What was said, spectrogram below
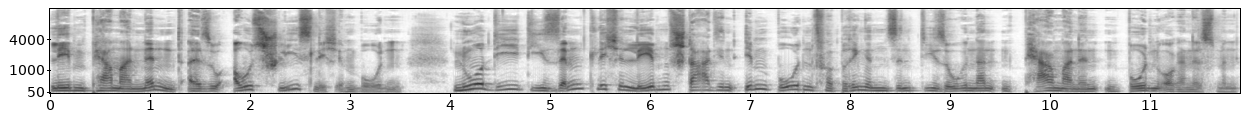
leben permanent, also ausschließlich im Boden. Nur die, die sämtliche Lebensstadien im Boden verbringen, sind die sogenannten permanenten Bodenorganismen.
